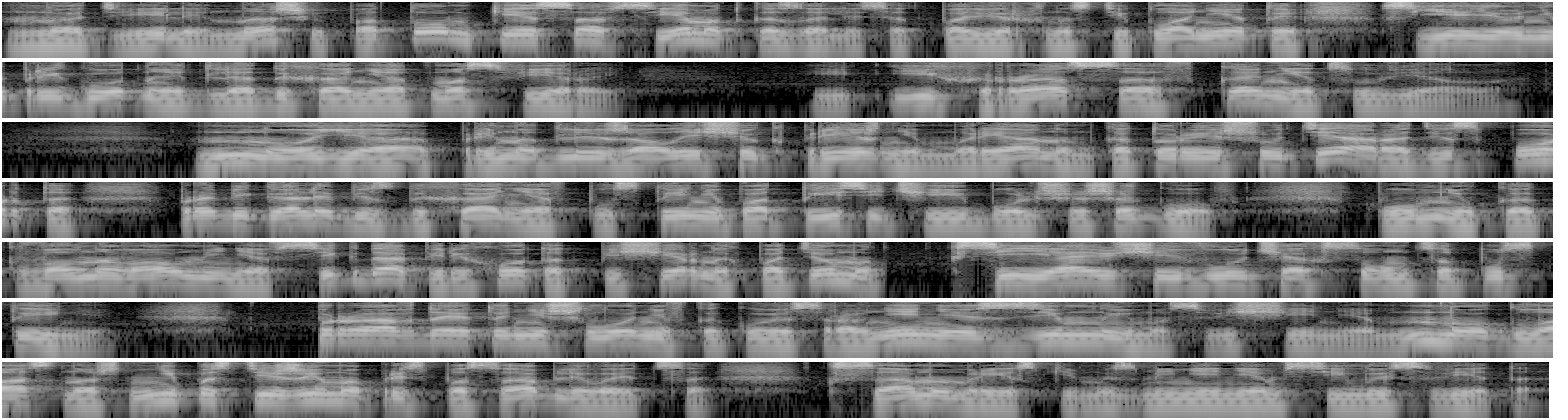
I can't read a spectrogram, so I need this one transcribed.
На деле наши потомки совсем отказались от поверхности планеты с ее непригодной для дыхания атмосферой, и их раса в конец увяла. Но я принадлежал еще к прежним марианам, которые, шутя ради спорта, пробегали без дыхания в пустыне по тысяче и больше шагов. Помню, как волновал меня всегда переход от пещерных потемок к сияющей в лучах солнца пустыне. Правда, это не шло ни в какое сравнение с земным освещением, но глаз наш непостижимо приспосабливается к самым резким изменениям силы света.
